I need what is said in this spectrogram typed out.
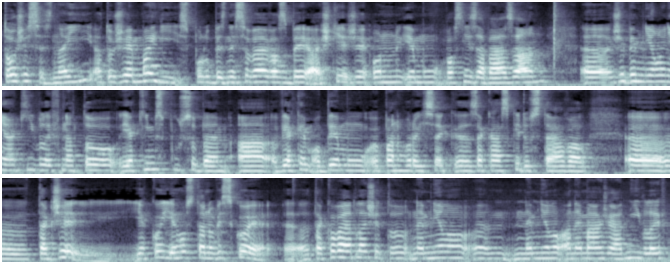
to, že se znají a to, že mají spolu biznesové vazby a ještě, že on je mu vlastně zavázán, eh, že by mělo nějaký vliv na to, jakým způsobem a v jakém objemu pan Horejsek eh, zakázky dostával. Eh, takže jako jeho stanovisko je takovéhle, že to nemělo, nemělo a nemá žádný vliv.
